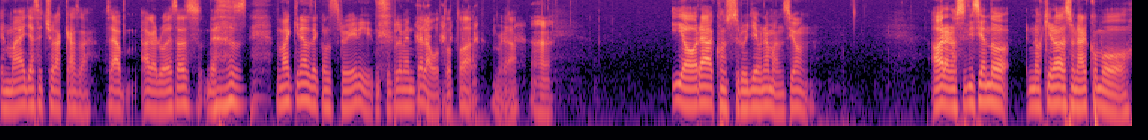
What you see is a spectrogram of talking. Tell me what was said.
el mae ya se echó la casa. O sea, agarró esas, de esas máquinas de construir y simplemente la botó toda, ¿verdad? Ajá. Y ahora construye una mansión. Ahora, no estoy diciendo, no quiero sonar como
